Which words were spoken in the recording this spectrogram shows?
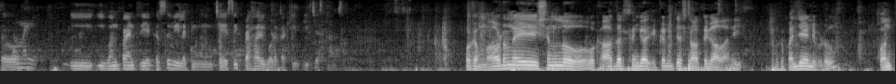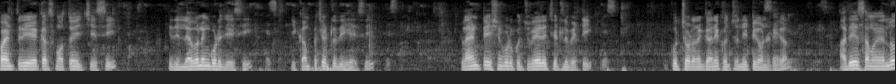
సో ఈ ఈ వన్ పాయింట్ త్రీ ఎకర్స్ వీళ్ళకి మనం చేసి ప్రహారీ కూడా కట్టి ఇచ్చేస్తాం సార్. ఒక మోడర్నైజేషన్లో ఒక ఆదర్శంగా ఇక్కడి నుంచే స్టార్ట్ కావాలి. ఒక పని చేయండి ఇప్పుడు. వన్ పాయింట్ త్రీ ఏకర్స్ మొత్తం ఇచ్చేసి ఇది లెవెలింగ్ కూడా చేసి ఈ కంప చెట్లు తీసేసి ప్లాంటేషన్ కూడా కొంచెం వేరే చెట్లు పెట్టి కూర్చోవడానికి కానీ కొంచెం నీట్గా ఉన్నట్టుగా అదే సమయంలో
